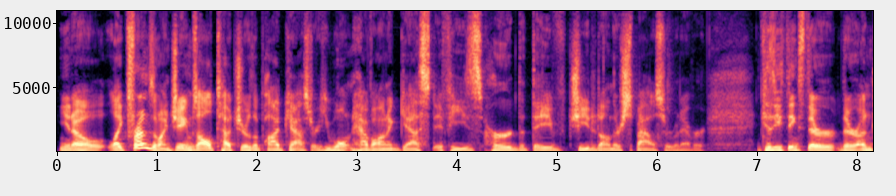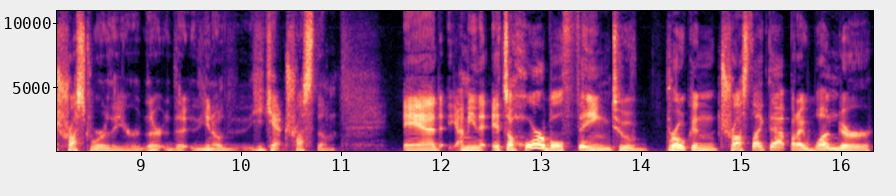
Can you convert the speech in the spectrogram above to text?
you know, like friends of mine, James Altucher, the podcaster, he won't have on a guest if he's heard that they've cheated on their spouse or whatever, because he thinks they're they're untrustworthy or they're, they're you know he can't trust them. And I mean, it's a horrible thing to have broken trust like that. But I wonder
